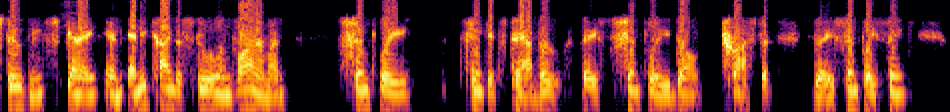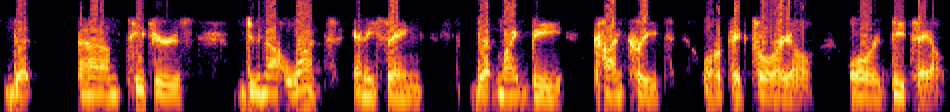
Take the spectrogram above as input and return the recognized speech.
students in, a, in any kind of school environment simply think it's taboo. They simply don't trust it. They simply think that um, teachers do not want anything that might be concrete or pictorial or detailed.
